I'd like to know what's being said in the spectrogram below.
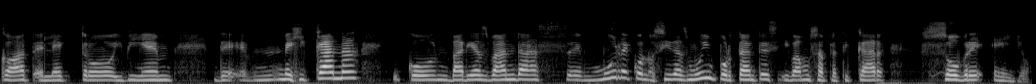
God, electro, IBM de, eh, mexicana con varias bandas eh, muy reconocidas, muy importantes y vamos a platicar sobre ello.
